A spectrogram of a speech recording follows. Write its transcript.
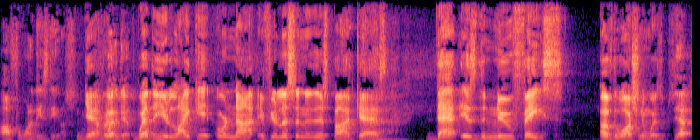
off of one of these deals. Yeah, really wh- whether you like it or not, if you're listening to this podcast, that is the new face of the Washington Wizards. Yep.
